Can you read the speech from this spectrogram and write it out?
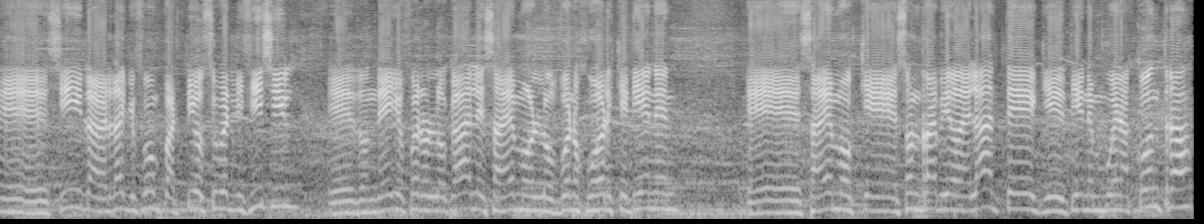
Eh, sí, la verdad que fue un partido súper difícil, eh, donde ellos fueron locales, sabemos los buenos jugadores que tienen, eh, sabemos que son rápidos adelante, que tienen buenas contras,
